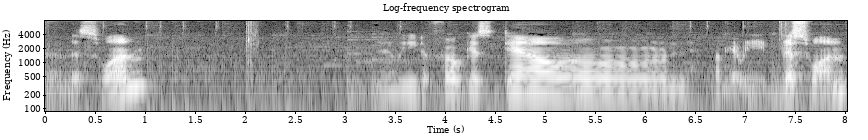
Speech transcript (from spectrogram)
And this one. And we need to focus down. Okay, we need this one.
